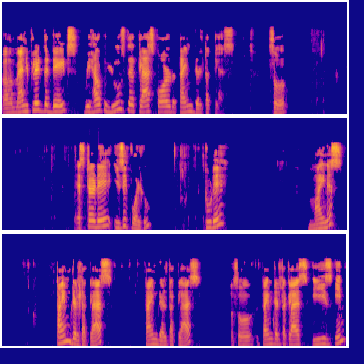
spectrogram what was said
uh, manipulate the dates we have to use the class called time delta class. So yesterday is equal to today minus time delta class time delta class. So time delta class is in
